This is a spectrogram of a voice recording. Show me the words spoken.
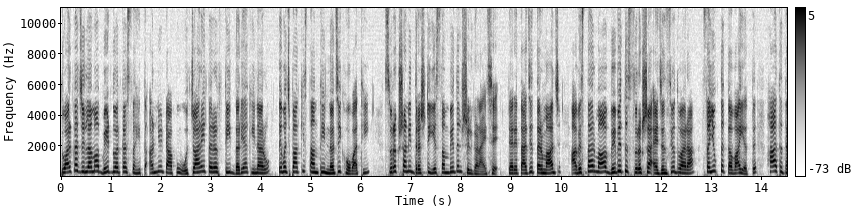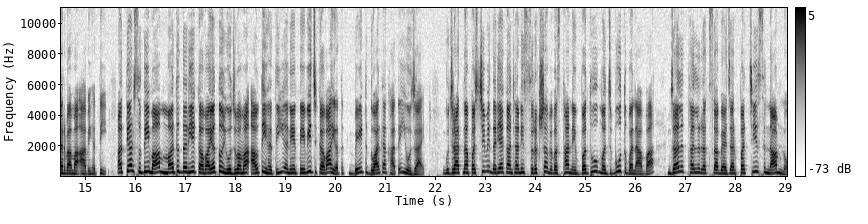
દ્વારકા જિલ્લામાં બેટ દ્વારકા સહિત અન્ય ટાપુઓ ચારે તરફથી દરિયા કિનારો તેમજ પાકિસ્તાનથી નજીક હોવાથી સુરક્ષાની દ્રષ્ટિએ સંવેદનશીલ ગણાય છે. ત્યારે તાજેતરમાં જ આ વિસ્તારમાં વિવિધ સુરક્ષા એજન્સીઓ દ્વારા સંયુક્ત કવાયત હાથ ધરવામાં આવી હતી. અત્યાર સુધીમાં મધદરીય કવાયતો યોજવામાં આવતી હતી અને તેવી જ કવાયત બેટ દ્વારકા ખાતે યોજાય ગુજરાતના પશ્ચિમી દરિયાકાંઠાની સુરક્ષા વ્યવસ્થાને વધુ મજબૂત બનાવવા જલ થલ રક્ષા બે હજાર પચીસ નામનો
